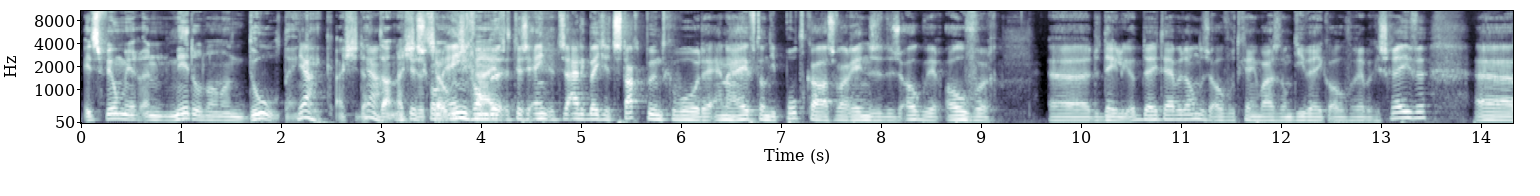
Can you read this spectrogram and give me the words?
Het is veel meer een middel dan een doel, denk Ja. ik. Als je dat Ja, dan, als je het is dat zo gewoon een van de. Het is, een, het is eigenlijk een beetje het startpunt geworden. En hij heeft dan die podcast waarin ze dus ook weer over eh, de daily update hebben dan. Dus over hetgeen waar ze dan die week over hebben geschreven. Eh,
